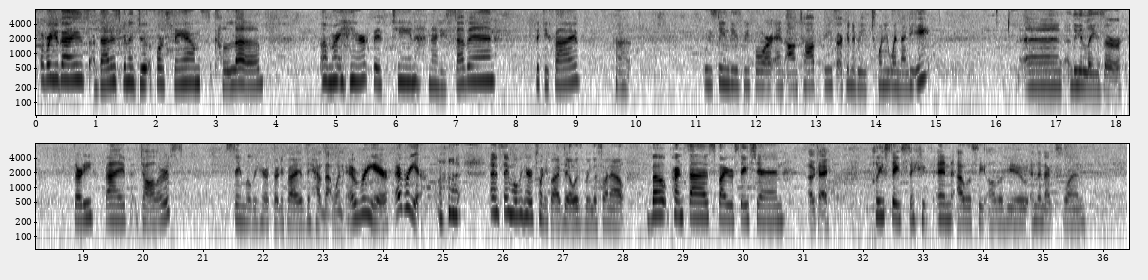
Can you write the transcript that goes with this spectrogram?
Alright you guys, that is gonna do it for Sam's Club. Um, right here, 15.97, 55. We've seen these before, and on top, these are gonna be 21.98. And the laser, $35. Same over here, 35. They have that one every year, every year. and same over here, 25. They always bring this one out. Boat Princess, Fire Station. Okay. Please stay safe and I will see all of you in the next one.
